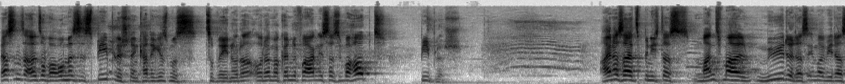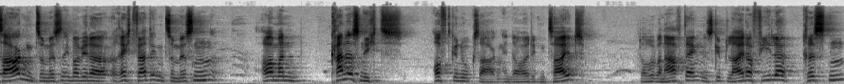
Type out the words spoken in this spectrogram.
Erstens also, warum ist es biblisch, den Katechismus zu reden? Oder, oder man könnte fragen, ist das überhaupt biblisch? Einerseits bin ich das manchmal müde, das immer wieder sagen zu müssen, immer wieder rechtfertigen zu müssen, aber man kann es nicht oft genug sagen in der heutigen Zeit darüber nachdenken. Es gibt leider viele Christen,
